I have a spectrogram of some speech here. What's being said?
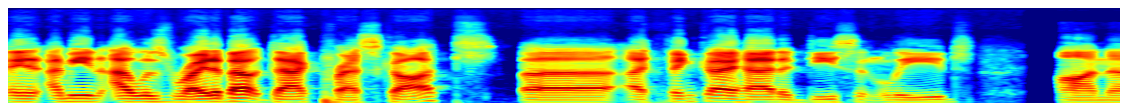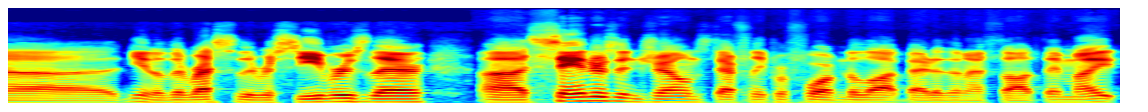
and I mean I was right about Dak Prescott. Uh, I think I had a decent lead on uh you know the rest of the receivers there. Uh, Sanders and Jones definitely performed a lot better than I thought they might,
